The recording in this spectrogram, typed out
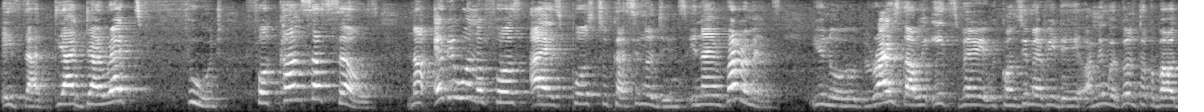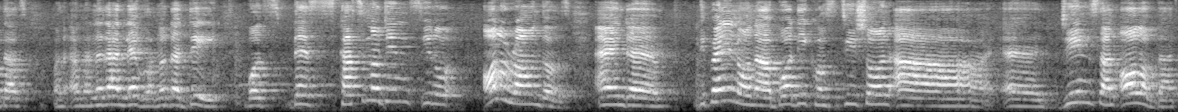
is that they are direct food for cancer cells now, every one of us are exposed to carcinogens in our environment. You know, the rice that we eat, very we consume every day. I mean, we're going to talk about that on, on another level, another day. But there's carcinogens, you know, all around us. And um, depending on our body constitution, our uh, genes and all of that,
